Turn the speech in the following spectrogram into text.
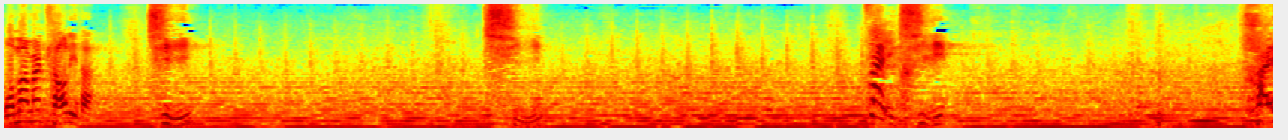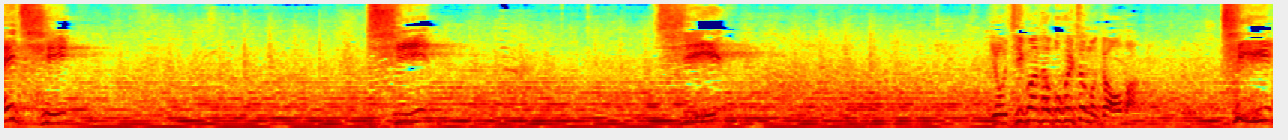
我慢慢调理它。起，起，再起，还起，起，起。有机关它不会这么高吧？起。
